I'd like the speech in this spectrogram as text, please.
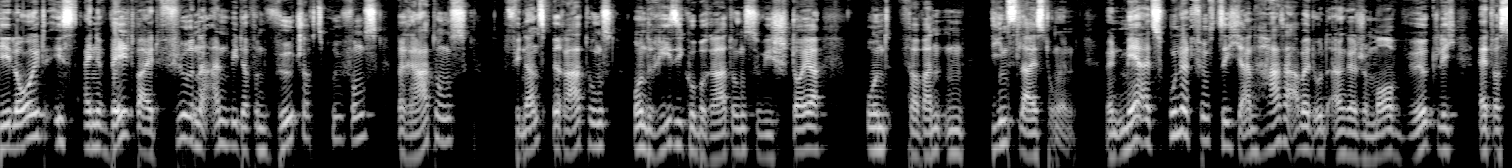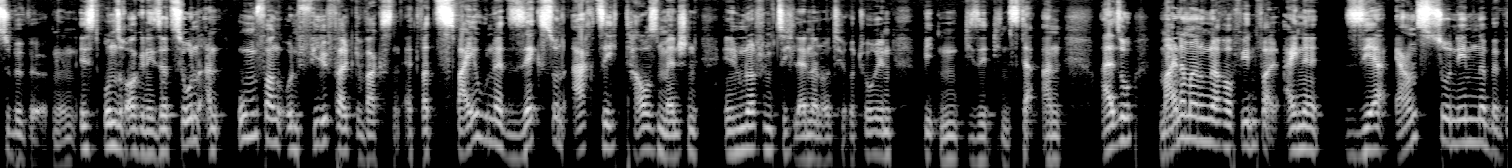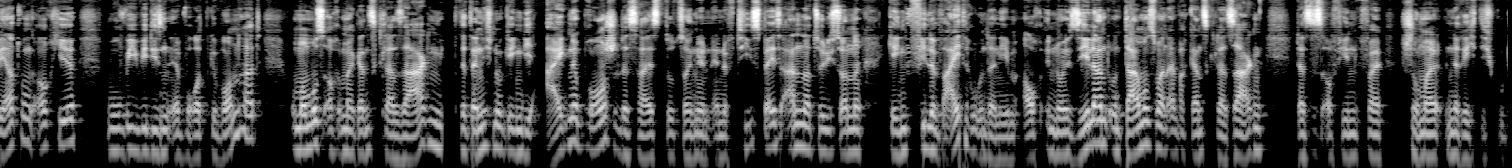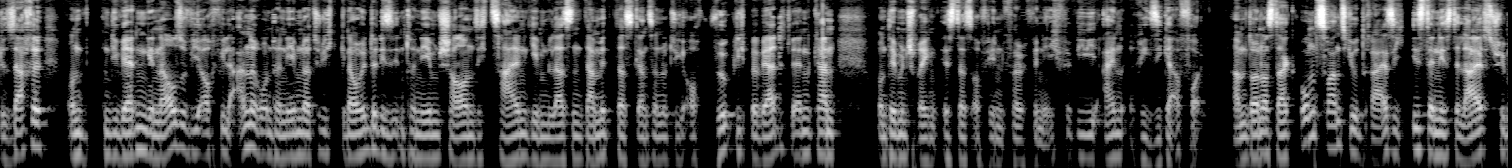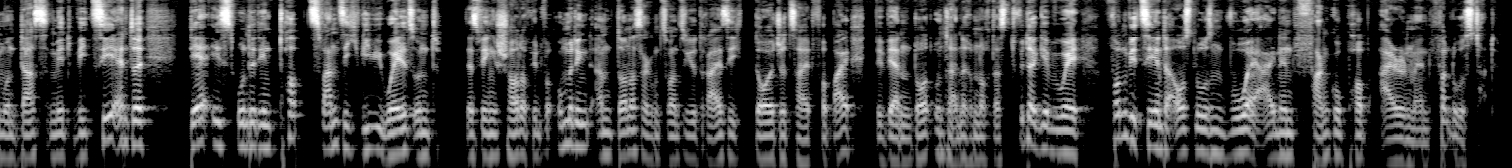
Deloitte ist eine weltweit führende Anbieter von Wirtschaftsprüfungs-, Beratungs-, Finanzberatungs- und Risikoberatungs- sowie Steuer- und verwandten Dienstleistungen mit mehr als 150 Jahren harter Arbeit und Engagement wirklich etwas zu bewirken, ist unsere Organisation an Umfang und Vielfalt gewachsen. Etwa 286.000 Menschen in 150 Ländern und Territorien bieten diese Dienste an. Also meiner Meinung nach auf jeden Fall eine sehr ernstzunehmende Bewertung auch hier, wo Vivi diesen Award gewonnen hat. Und man muss auch immer ganz klar sagen, tritt er nicht nur gegen die eigene Branche, das heißt sozusagen den NFT-Space an natürlich, sondern gegen viele weitere Unternehmen, auch in Neuseeland. Und da muss man einfach ganz klar sagen, das ist auf jeden Fall schon mal eine richtig gute Sache. Und, und die werden genauso wie auch viele andere Unternehmen natürlich genau hinter diese Unternehmen schauen, sich Zahlen geben lassen, damit das Ganze natürlich auch wirklich bewertet werden kann. Und dementsprechend ist das auf jeden Fall, finde ich, für Vivi ein riesiger Erfolg. Am Donnerstag um 20.30 Uhr ist der nächste Livestream und das mit WC-Ente. Der ist unter den Top 20 Vivi Whales und deswegen schaut auf jeden Fall unbedingt am Donnerstag um 20.30 Uhr deutsche Zeit vorbei. Wir werden dort unter anderem noch das Twitter-Giveaway von WC-Ente auslosen, wo er einen Funko Pop Iron Man verlost hat.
